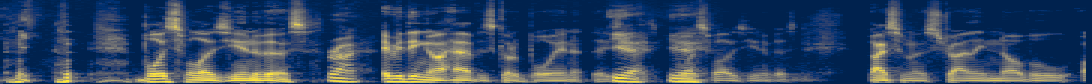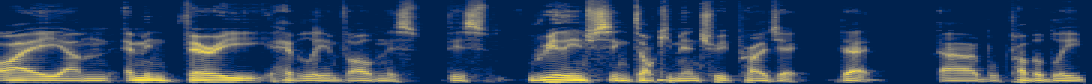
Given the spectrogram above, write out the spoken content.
Boy Swallows Universe. Right. Everything I have has got a boy in it these Yeah, days. yeah. Boy Swallows Universe, based on an Australian novel. I um, am in very heavily involved in this this really interesting documentary project that uh, will probably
